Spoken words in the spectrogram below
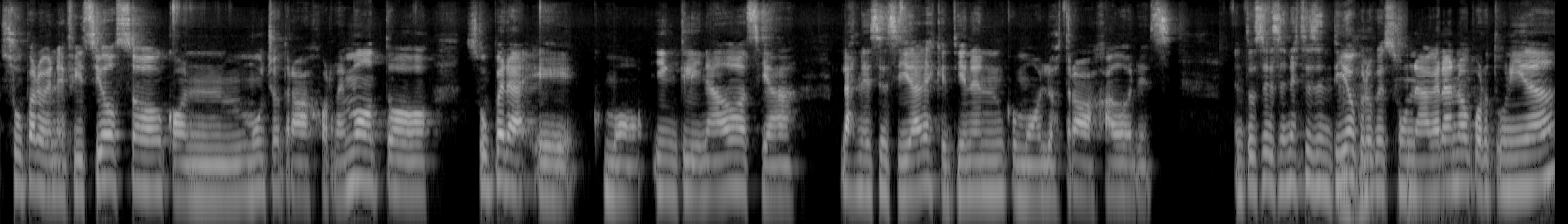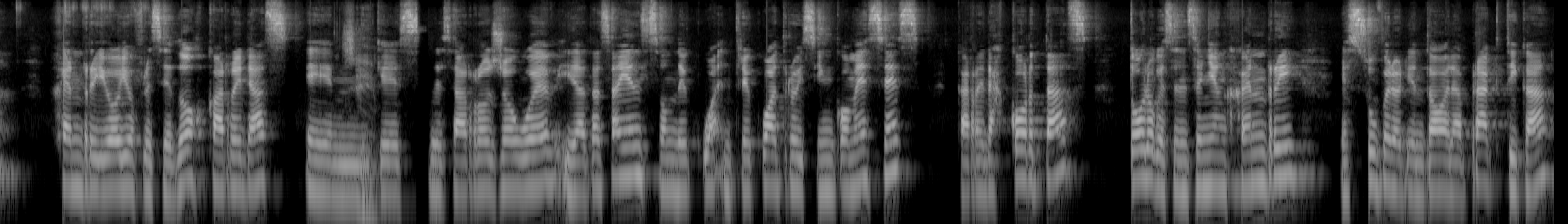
súper beneficioso, con mucho trabajo remoto, súper eh, como inclinado hacia las necesidades que tienen como los trabajadores. Entonces, en este sentido, creo que es una gran oportunidad. Henry hoy ofrece dos carreras, em, que es desarrollo web y data science, son de entre cuatro y cinco meses, carreras cortas. Todo lo que se enseña en Henry es súper orientado a la práctica.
